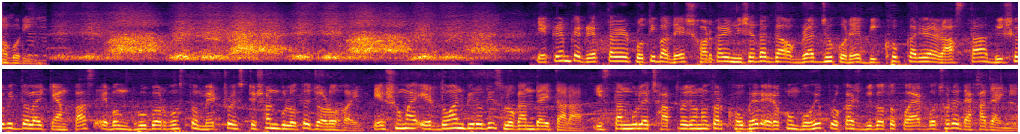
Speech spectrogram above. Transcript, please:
নগরী। একরেমকে গ্রেপ্তারের প্রতিবাদে সরকারি নিষেধাজ্ঞা অগ্রাহ্য করে বিক্ষোভকারীরা রাস্তা, বিশ্ববিদ্যালয় ক্যাম্পাস এবং ভূগর্ভস্থ মেট্রো স্টেশনগুলোতে জড়ো হয়। এ সময় এরদোয়ান বিরোধী স্লোগান দেয় তারা, ইস্তানবুলে ছাত্র জনতার ক্ষোভের এরকম বহিঃপ্রকাশ বিগত কয়েক বছরে দেখা যায়নি।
